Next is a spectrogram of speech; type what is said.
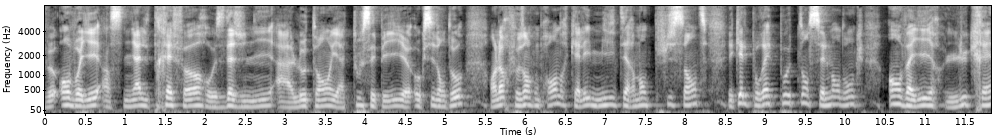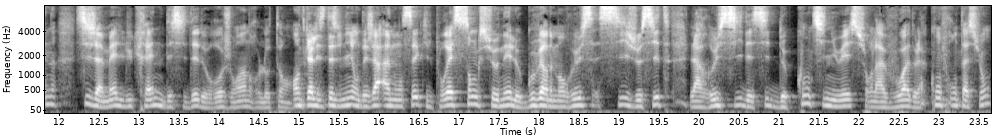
veut envoyer un signal très fort aux États-Unis, à l'OTAN et à tous ces pays euh, occidentaux, en leur faisant comprendre qu'elle est militairement puissante et qu'elle pourrait potentiellement donc envahir l'Ukraine si jamais l'Ukraine décidait de rejoindre l'OTAN. En tout cas, les États-Unis ont déjà annoncé qu'ils pourraient sanctionner le gouvernement russe si, je cite, la Russie décide de continuer sur la voie de la confrontation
